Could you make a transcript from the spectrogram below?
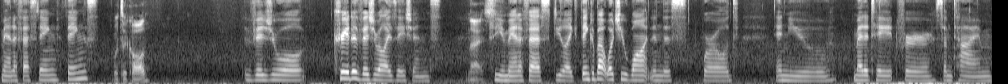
manifesting things, What's it called? visual creative visualizations. Nice. So you manifest, you like think about what you want in this world and you meditate for some time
